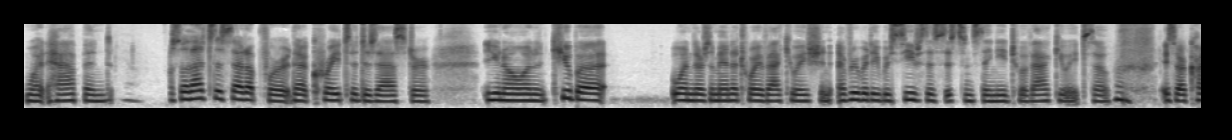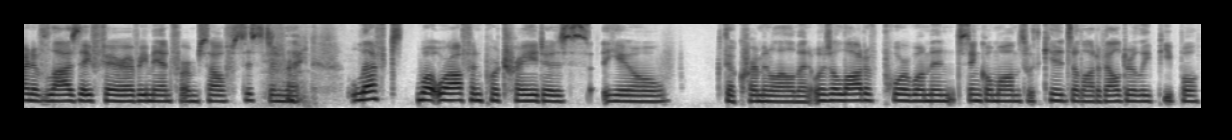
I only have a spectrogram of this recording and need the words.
what happened. Yeah. So that's the setup for it. That creates a disaster. You know, in Cuba, when there's a mandatory evacuation, everybody receives the assistance they need to evacuate. So hmm. it's our kind of laissez faire, every man for himself system that right. left what were often portrayed as, you know, the criminal element. It was a lot of poor women, single moms with kids, a lot of elderly people.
